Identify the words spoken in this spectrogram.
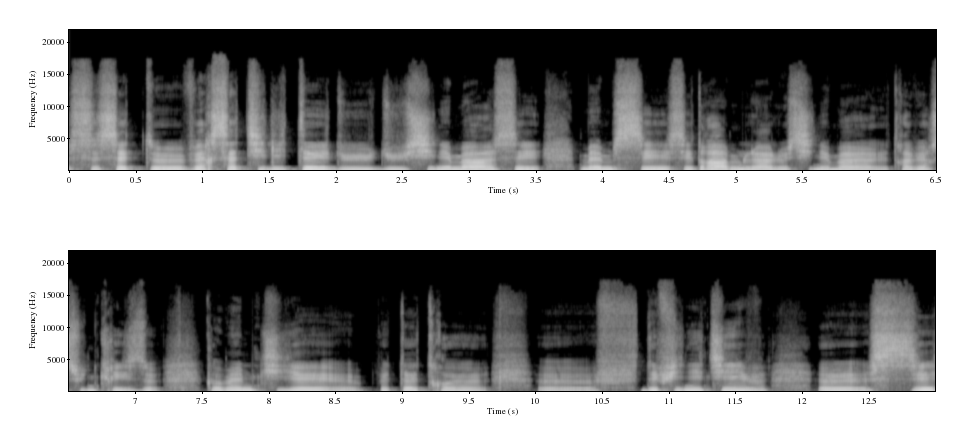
c'est cette versatilité du, du cinéma, c'est même ces, ces drames. Là, le cinéma traverse une crise quand même qui est peut-être euh, euh, définitive. Euh, c'est,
